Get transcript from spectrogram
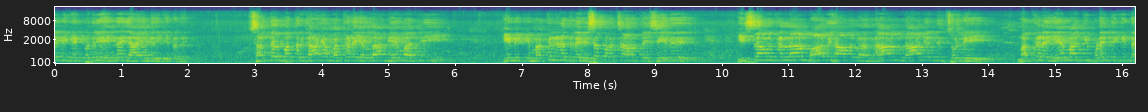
என்று கேட்பதில் என்ன நியாயம் இருக்கின்றது? சந்தர்ப்பத்திற்காக மக்களை எல்லாம் ஏமாற்றி இன்னைக்கு மக்களிடத்தில் விஷ பிரச்சாரத்தை செய்து இஸ்லாமுக்கெல்லாம் பாதுகாவலர் நான் நான் என்று சொல்லி மக்களை ஏமாற்றி புழைத்துக்கின்ற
